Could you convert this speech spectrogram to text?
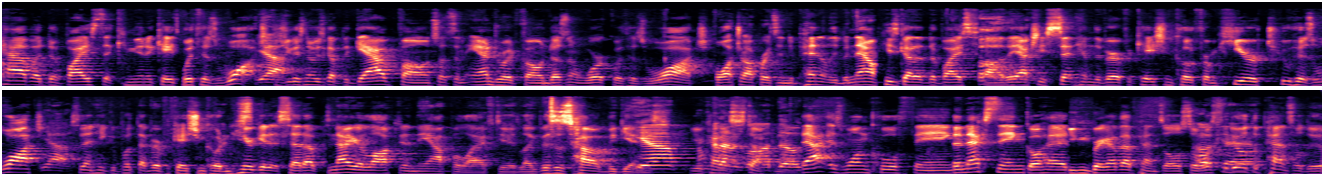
have a device that communicates with his watch. Because Yeah. you guys know he's got the Gabb phone, so that's an Android phone, doesn't work with his watch. Watch operates independently, but now he's got a device. Uh, they actually sent him the verification code from here to his watch, Oh. Yeah. so then he can put that verification code in here, get it set up. So now you're locked in the Apple life, dude. Like this is how it begins. Yeah, you're kind of stuck glad. That is one cool thing. The next thing, go ahead. You can break out that pencil. So what's the deal with the pencil, dude?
